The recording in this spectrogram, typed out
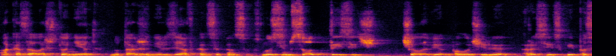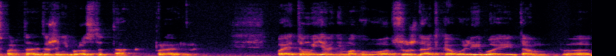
Оказалось, что нет, но также нельзя в конце концов. Но 700 тысяч человек получили российские паспорта. Это же не просто так, правильно? Поэтому я не могу обсуждать кого-либо и там э,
